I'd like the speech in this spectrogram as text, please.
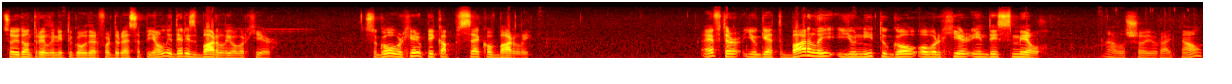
so you don't really need to go there for the recipe only. There is barley over here. So go over here, pick up sack of barley. After you get barley, you need to go over here in this mill. I will show you right now.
